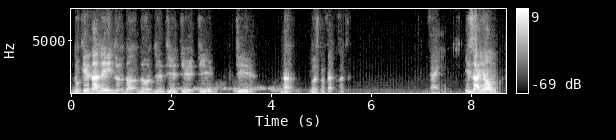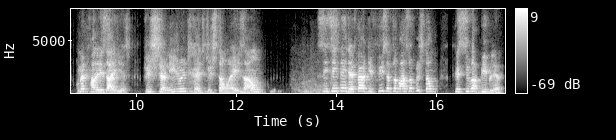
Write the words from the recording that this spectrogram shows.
do que da lei do, do, do de, de, de, de, da, dois profetas antes. Isaías. Isaião. Como é que fala Isaías? Cristianismo a gente entende. Cristão é Isaão. Sim, você entende? Aí fica difícil a pessoa falar sou cristão, porque sigo a Bíblia.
